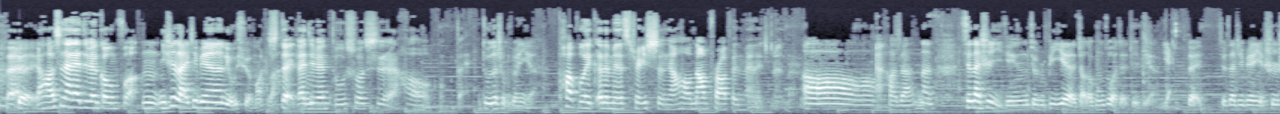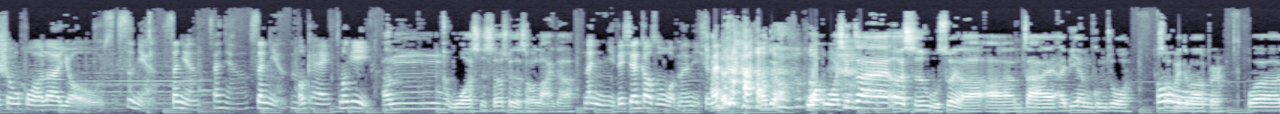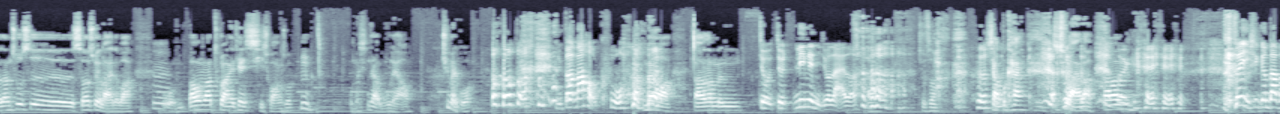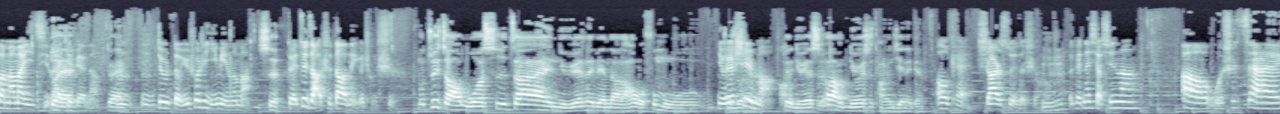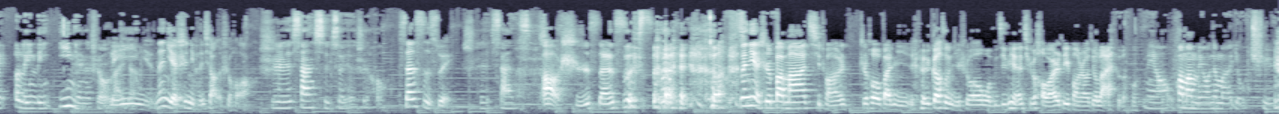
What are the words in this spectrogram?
对对然后现在在这边工作，嗯，你是来这边留学吗？是吧？对，在这边读硕士，然后对读的什么专业？Public administration，然后 non-profit management。哦，好的，那现在是已经就是毕业找到工作在这边 Yeah 对，就在这边也是生活了有四年、三年、三年了，三年。OK，Smokey，、嗯，我是十二岁的时候来的。那你你得先告诉我们你现在多大？哦，对了，我我现在二十五岁了啊、在 IBM 工作，software 哦 developer。我当初是十二岁来的吧，我爸爸妈妈突然一天起床说，嗯，我们现在无聊，去美国。你爸妈好酷哦，没有啊，然后他们 就就拎着你就来了。就说 想不开就出来了。OK，所以你是跟爸爸妈妈一起来这边的？对嗯嗯，就是等于说是移民了嘛？是对，最早是到哪个城市？我最早我是在纽约那边的，然后我父母纽约市吗哦对，纽约市哦，纽约市唐人街那边。OK，十二岁的时候。嗯 OK，那小新呢？呃，我是在二零零一年的时候来的，零一年，那也是你很小的时候啊，十三四岁的时候，三四岁十三四哦，十三四岁。那你也是爸妈起床之后把你 告诉你说，我们今天去个好玩的地方，然后就来了吗？没有，我爸妈没有那么有趣。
